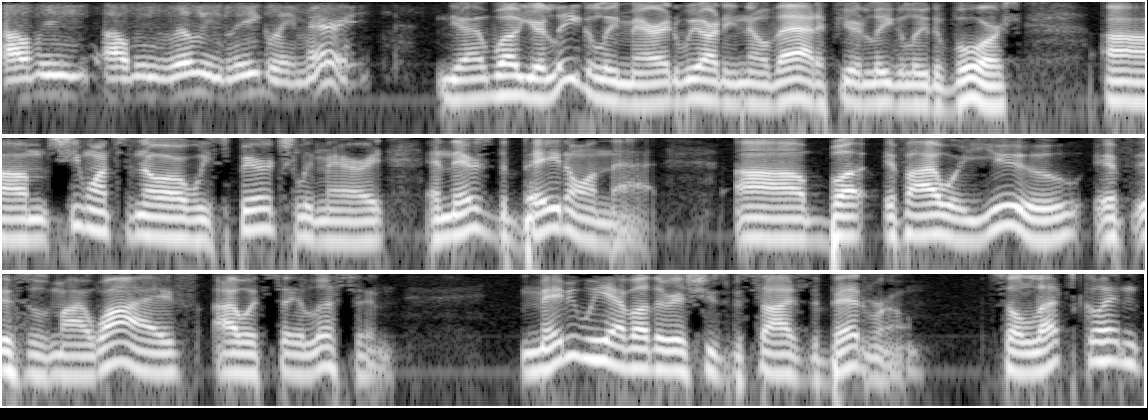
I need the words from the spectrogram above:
are we are we really legally married? Yeah, well, you're legally married. We already know that if you're legally divorced. Um, she wants to know, are we spiritually married? And there's debate on that. Uh, but if I were you, if this was my wife, I would say, listen, maybe we have other issues besides the bedroom. So let's go ahead and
